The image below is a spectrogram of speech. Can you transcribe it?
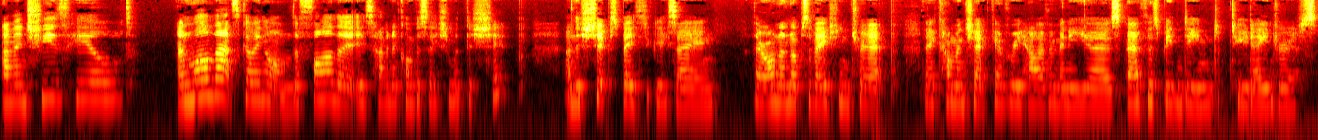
And then she's healed. And while that's going on, the father is having a conversation with the ship. And the ship's basically saying they're on an observation trip. They come and check every however many years. Earth has been deemed too dangerous.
